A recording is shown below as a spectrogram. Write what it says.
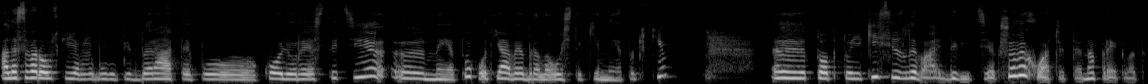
Але сваровські я вже буду підбирати по кольористиці е, ниток. От я вибрала ось такі ниточки. Е, тобто, якісь і зливають. Дивіться, якщо ви хочете, наприклад,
